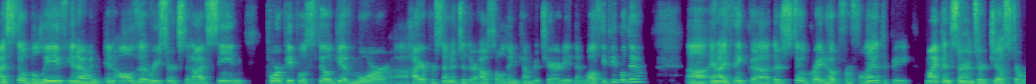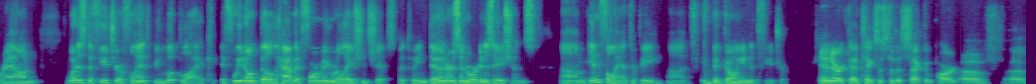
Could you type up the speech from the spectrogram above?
I still believe, you know, in, in all the research that I've seen, poor people still give more, a uh, higher percentage of their household income to charity than wealthy people do. Uh, and I think uh, there's still great hope for philanthropy. My concerns are just around what does the future of philanthropy look like if we don't build habit forming relationships between donors and organizations um, in philanthropy uh, going into the future. And Eric, that takes us to the second part of uh,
